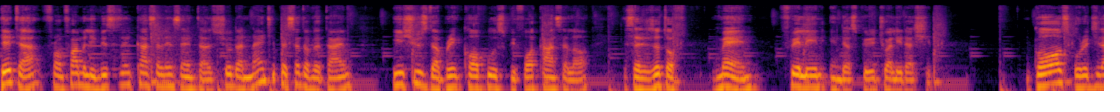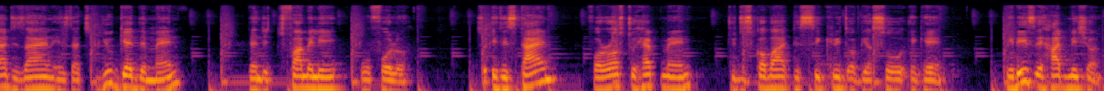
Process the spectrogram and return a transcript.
Data from family visiting counseling centers show that 90% of the time, issues that bring couples before counselor is a result of men failing in their spiritual leadership. God's original design is that you get the men, then the family will follow. So it is time for us to help men to discover the secret of their soul again. It is a hard mission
